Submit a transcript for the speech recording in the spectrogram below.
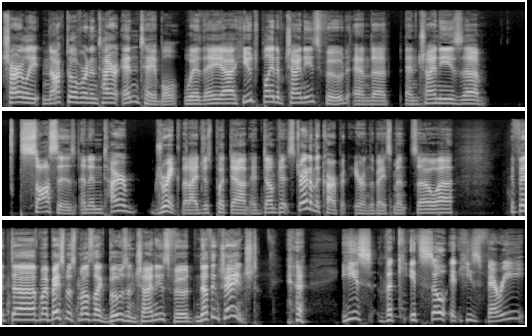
Charlie knocked over an entire end table with a uh, huge plate of Chinese food and uh, and Chinese uh, sauces and an entire drink that I just put down and dumped it straight on the carpet here in the basement. So if it if my basement smells like booze and Chinese food, nothing changed. he's the it's so it, he's very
